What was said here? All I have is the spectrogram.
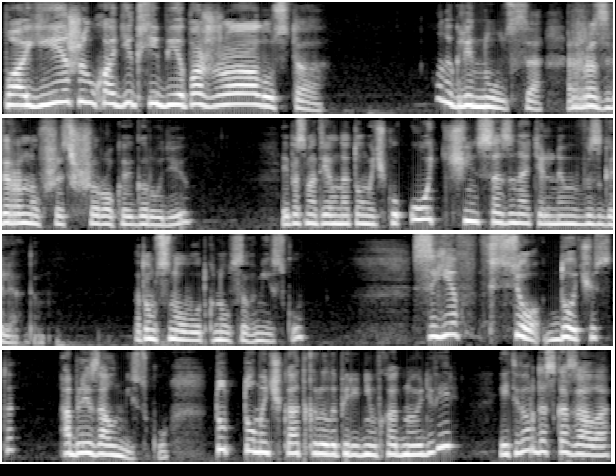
Поешь и уходи к себе, пожалуйста. Он оглянулся, развернувшись широкой грудью и посмотрел на Томочку очень сознательным взглядом. Потом снова уткнулся в миску. Съев все дочисто, облизал миску. Тут Томочка открыла перед ним входную дверь и твердо сказала,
